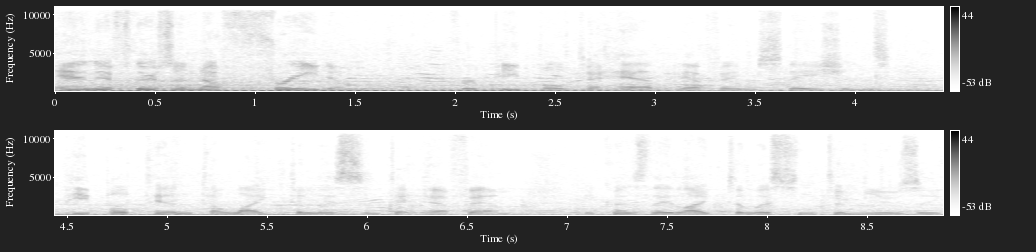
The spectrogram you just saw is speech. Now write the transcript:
and if there's enough freedom for people to have FM stations, people tend to like to listen to FM because they like to listen to music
